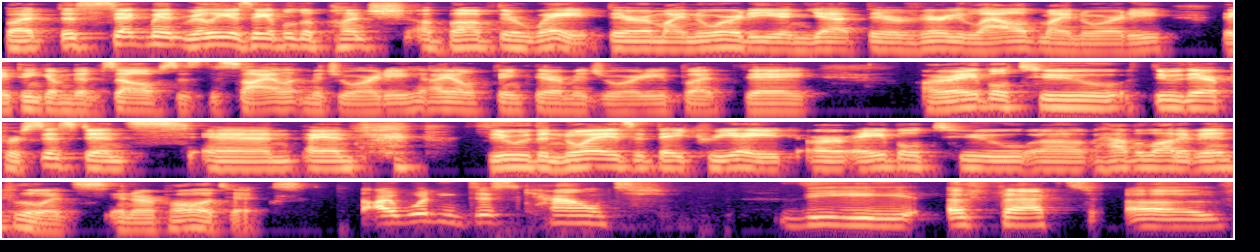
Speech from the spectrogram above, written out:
but this segment really is able to punch above their weight. They're a minority, and yet they're a very loud minority. They think of themselves as the silent majority. I don't think they're a majority, but they are able to, through their persistence and and through the noise that they create, are able to uh, have a lot of influence in our politics. I wouldn't discount the effect of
